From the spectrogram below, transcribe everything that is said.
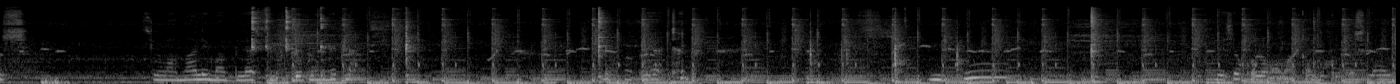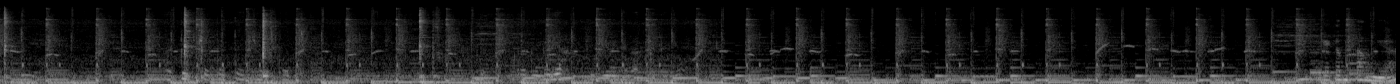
terus selama 15 20 menit lah. Hmm. besok kalau mau makan dikukus lagi. Aduh cepet aja cepet. Kita dulu ya video ini nanti dulu. Pakai kentang ya.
